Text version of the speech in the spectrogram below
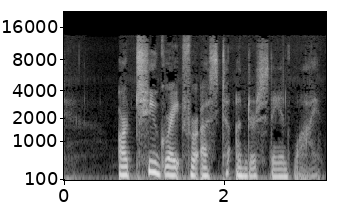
are too great for us to understand why.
